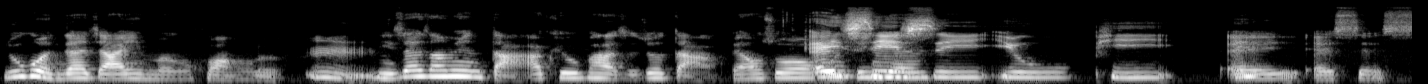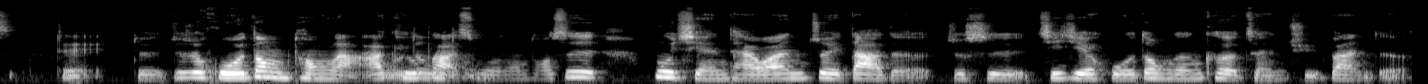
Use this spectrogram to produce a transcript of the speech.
如果你在家一闷慌了，嗯你在上面打 Acupass 就打，比方说我，A 今 C 天 C U P A S S。对，对，就是活动通啦活动，Acupass 活动通是目前台湾最大的就是集结活动跟课程举办的，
